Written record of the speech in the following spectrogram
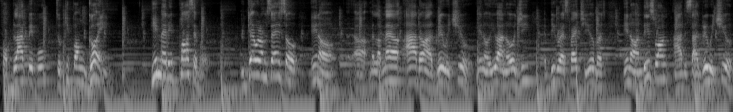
for black people to keep on going. He made it possible. You get what I'm saying? So, you know, uh, Melle Mel, I don't agree with you. You know, you are an OG, a big respect to you, but you know, on this one, I disagree with you.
